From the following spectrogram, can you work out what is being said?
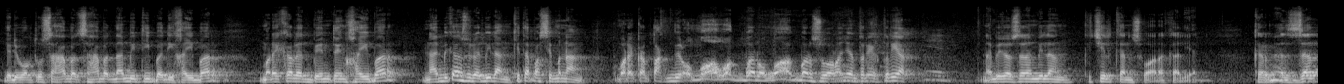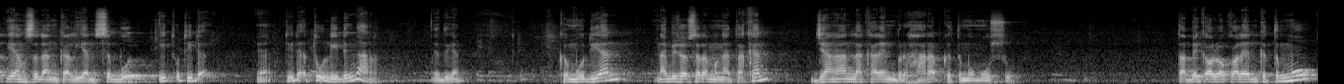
Jadi waktu sahabat-sahabat Nabi tiba di Khaybar, mereka lihat benteng Khaybar, Nabi kan sudah bilang, kita pasti menang. Mereka takbir, Allah Akbar, Allah Akbar, suaranya teriak-teriak. Iya. Nabi SAW bilang, kecilkan suara kalian. Karena zat yang sedang kalian sebut, itu tidak ya, tidak tuli, dengar. Gitu kan? Kemudian Nabi SAW mengatakan, janganlah kalian berharap ketemu musuh. Tapi kalau kalian ketemu,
